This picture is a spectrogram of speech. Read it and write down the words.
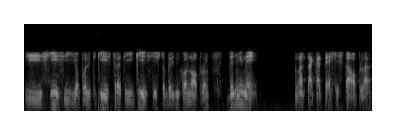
η ισχύ, η γεωπολιτική, η στρατηγική ισχύ των πυρηνικών όπλων δεν είναι να τα κατέχει τα όπλα,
